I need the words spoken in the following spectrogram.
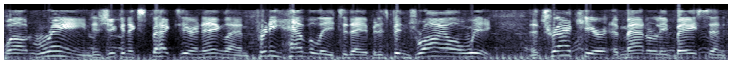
Well, it rained, as you can expect here in England, pretty heavily today, but it's been dry all week. The track here at Matterley Basin,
